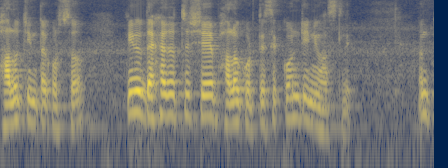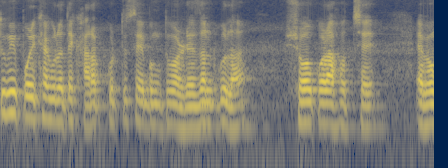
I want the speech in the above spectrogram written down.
ভালো চিন্তা করছ, কিন্তু দেখা যাচ্ছে সে ভালো করতেছে কন্টিনিউয়াসলি তুমি পরীক্ষাগুলোতে খারাপ করতেছে এবং তোমার রেজাল্টগুলা শো করা হচ্ছে এবং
